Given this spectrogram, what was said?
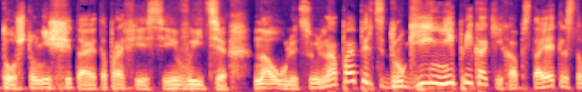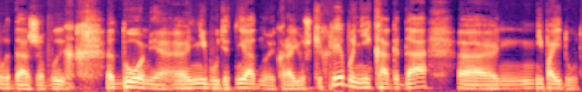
то, что нищета – это профессия, и выйти на улицу или на паперти. Другие ни при каких обстоятельствах, даже в их доме не будет ни одной краюшки хлеба, никогда не пойдут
